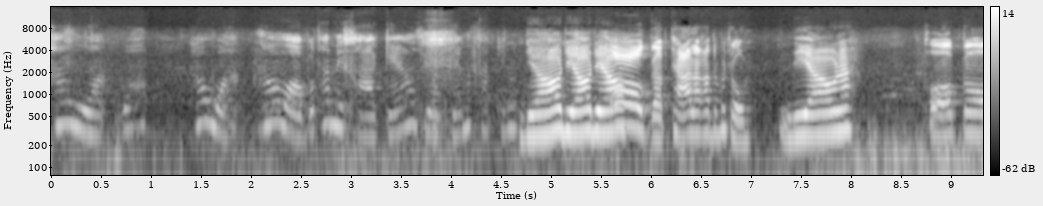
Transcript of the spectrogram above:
ห้าหัวว่าห้าหัวห้าหัวบ่ท่านในขาแก้วเสียวแก้วมาขาดกินเดี๋ยวเดี๋ยวเดี๋ยวโอ้เกือบช้าแล้วครับท่านผู้ชม เดี๋ยวนะ ขอกอ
